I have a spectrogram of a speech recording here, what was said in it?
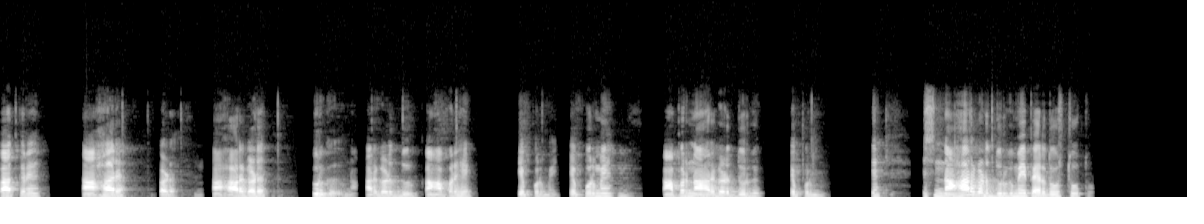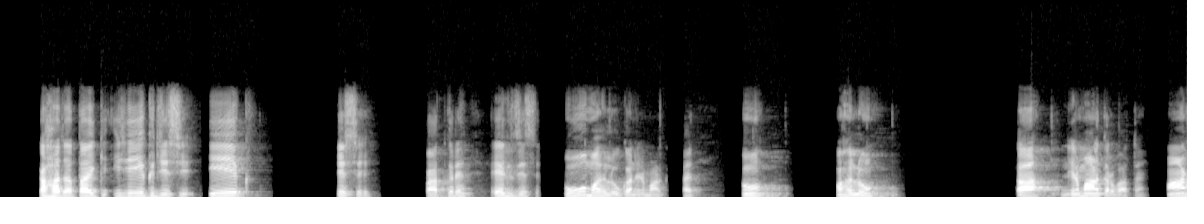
बात करें, नाहरगढ़ नाहरगढ़ दुर्ग नाहरगढ़ दुर्ग कहाँ पर है? जयपुर में जयपुर में, कहाँ पर? नाहरगढ़ दुर्ग, जयपुर में इस नाहरगढ़ दुर्ग में पैर दोस्तों तो कहा जाता है कि एक जैसे एक जैसे, बात करें, एक जैसे नौ महलों का निर्माण करता है। नौ महलों का निर्माण करवाता है। निर्माण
